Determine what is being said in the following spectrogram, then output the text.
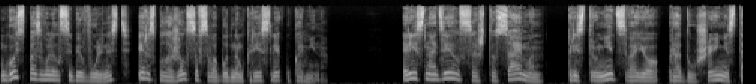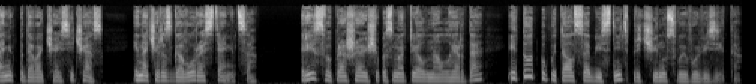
гость позволил себе вольность и расположился в свободном кресле у камина. Рис надеялся, что Саймон приструнит свое радушие и не станет подавать чай сейчас, иначе разговор растянется. Рис вопрошающе посмотрел на Лерда — и тот попытался объяснить причину своего визита.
